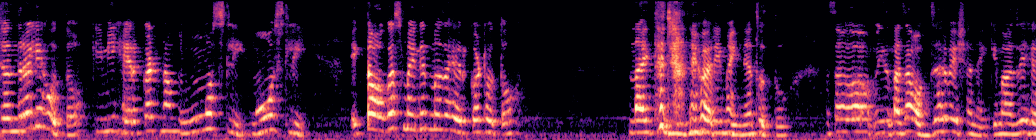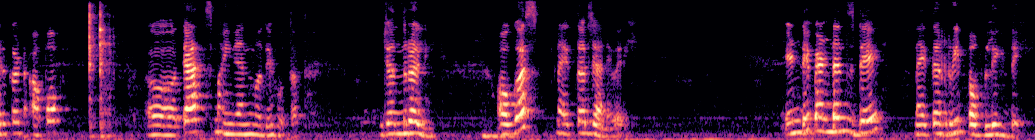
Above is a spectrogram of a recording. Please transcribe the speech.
जनरली होतं की मी हेअरकट ना मोस्टली मोस्टली एक तर ऑगस्ट महिन्यात माझा हेअरकट होतो. नाही तर जानेवारी महिन्यात होतो. असं मी- माझं ऑब्झर्वेशन आहे की माझे हेअरकट आपोआप त्याच महिन्यांमध्ये होतात. जनरली ऑगस्ट नाहीतर जानेवारी. इंडिपेंडन्स डे नाहीतर रिपब्लिक डे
